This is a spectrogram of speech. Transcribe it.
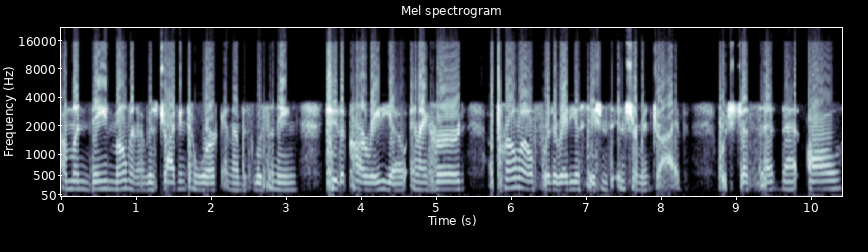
a mundane moment. I was driving to work and I was listening to the car radio, and I heard a promo for the radio station's instrument drive, which just said that all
